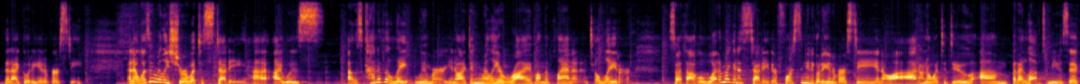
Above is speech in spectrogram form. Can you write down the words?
that I go to university. And I wasn't really sure what to study. Uh, I was I was kind of a late bloomer. You know, I didn't really arrive on the planet until later. So I thought, well, what am I going to study? They're forcing me to go to university. You know, I, don't know what to do. Um, but I loved music.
